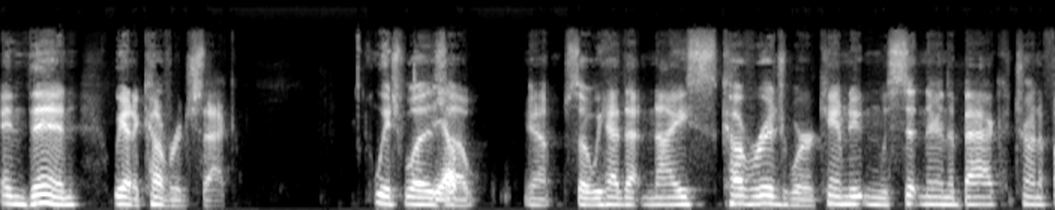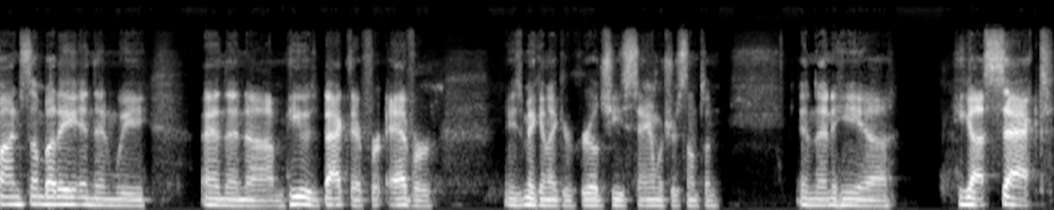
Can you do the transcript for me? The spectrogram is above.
and then we had a coverage sack, which was yep. uh, yeah. So we had that nice coverage where Cam Newton was sitting there in the back trying to find somebody, and then we and then um, he was back there forever. He was making like a grilled cheese sandwich or something, and then he uh, he got sacked,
